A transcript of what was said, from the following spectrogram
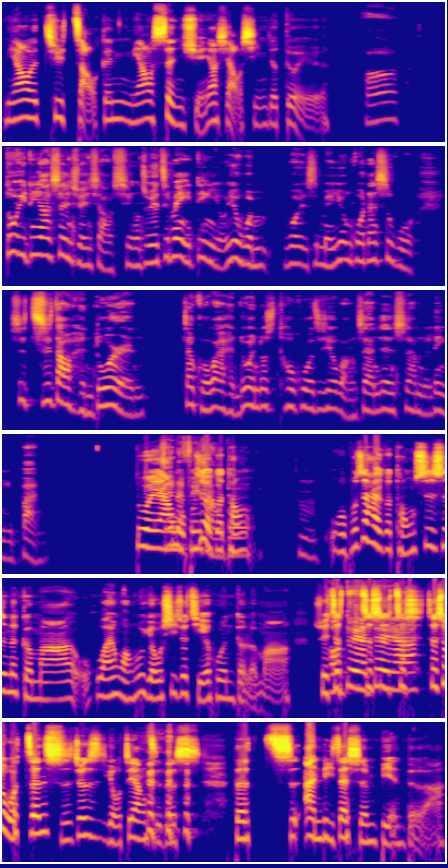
你要去找，跟你要慎选，要小心就对了。哦，都一定要慎选小心。我觉得这边一定有，因为我我也是没用过，但是我。是知道很多人在国外，很多人都是透过这些网站认识他们的另一半。对呀、啊，我不是有个同，嗯，我不是还有个同事是那个吗？玩网络游戏就结婚的了吗？所以这、哦对啊、这是这是这是我真实就是有这样子的事 的是案例在身边的啊。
